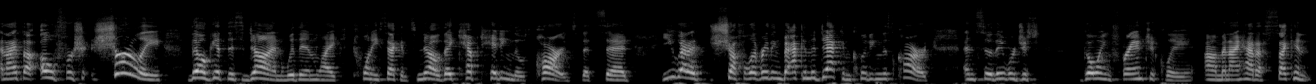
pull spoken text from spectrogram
And i thought oh for surely they'll get this done within like 20 seconds. No they kept hitting those cards that said you got to shuffle everything back in the deck including this card. And so they were just going frantically um and i had a second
